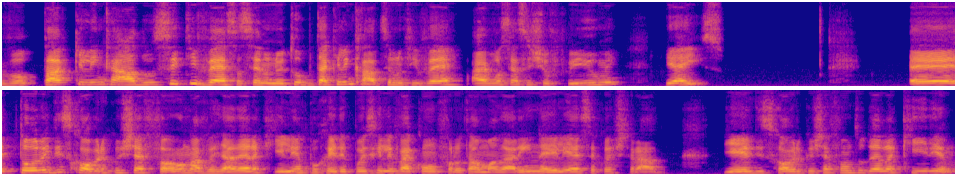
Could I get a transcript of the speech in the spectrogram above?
Eu vou tá aqui linkado. Se tiver essa cena no YouTube, tá aqui linkado. Se não tiver, aí você assiste o filme. E é isso. É, Tony descobre que o chefão, na verdade, era Killian, porque depois que ele vai confrontar o mandarim, né, ele é sequestrado. E aí ele descobre que o chefão tudo é Killian.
